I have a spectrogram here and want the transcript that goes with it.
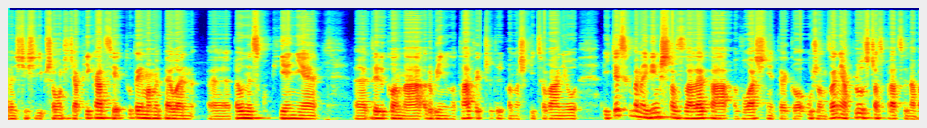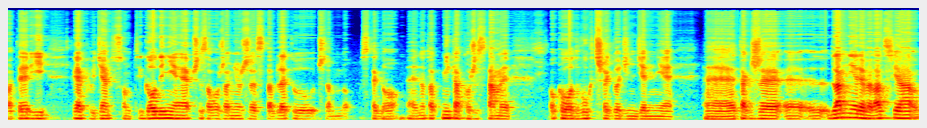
będziecie chcieli przełączyć aplikację. Tutaj mamy pełen, pełne skupienie E, tylko na robieniu notatek, czy tylko na szkicowaniu. I to jest chyba największa zaleta właśnie tego urządzenia, plus czas pracy na baterii. Tak jak powiedziałem, to są tygodnie przy założeniu, że z tabletu, czy tam no, z tego e, notatnika korzystamy około 2-3 godzin dziennie. E, także dla mnie rewelacja.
